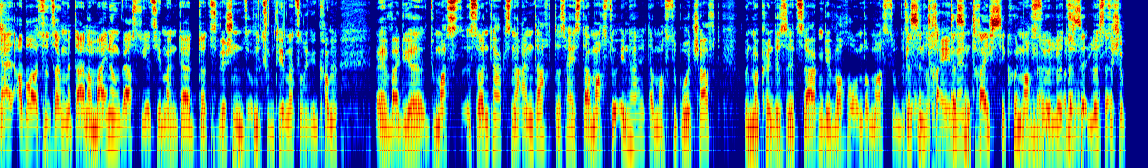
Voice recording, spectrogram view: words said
Ja, aber sozusagen mit deiner Meinung wärst du jetzt jemand, der dazwischen, um zum Thema zurückgekommen, äh, weil du ja, du machst sonntags eine Andacht, das heißt, da machst du Inhalt, da machst du Botschaft und man könnte es jetzt sagen, die Woche unter machst du ein bisschen Das sind, drei- Entertainment. das sind 30 Sekunden. machst du ne? lust, Oder ist- lustige,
